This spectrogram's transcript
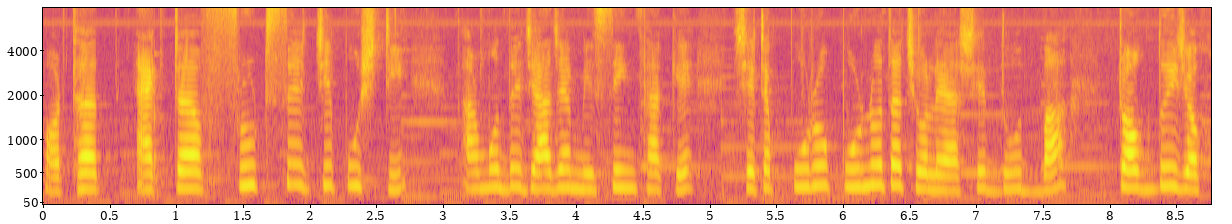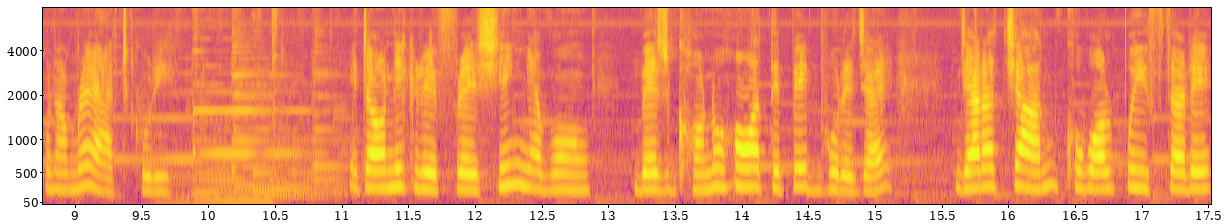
অর্থাৎ একটা ফ্রুটসের যে পুষ্টি, তার মধ্যে যা যা মিসিং থাকে, সেটা পুরো পূর্ণতা চলে আসে দুধ বা টক দই যখন আমরা অ্যাড করি। এটা অনেক রিফ্রেশিং এবং বেশ ঘন হওয়াতে পেট ভরে যায়। যারা চান, খুব অল্প ইফতারে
